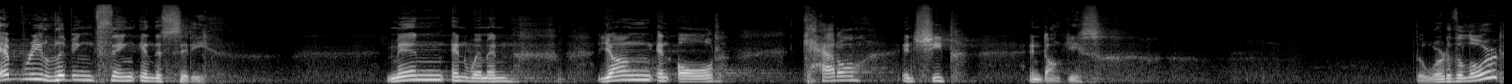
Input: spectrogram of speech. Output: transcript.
every living thing in the city men and women, young and old, cattle and sheep and donkeys. The word of the Lord.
